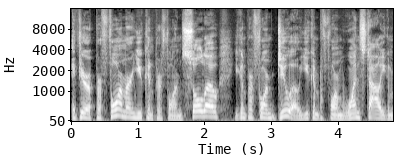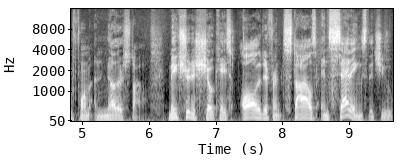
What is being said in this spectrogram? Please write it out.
If you're a performer, you can perform solo, you can perform duo, you can perform one style, you can perform another style. Make sure to showcase all the different styles and settings that you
